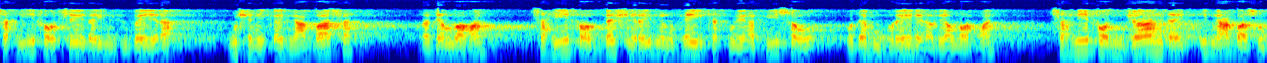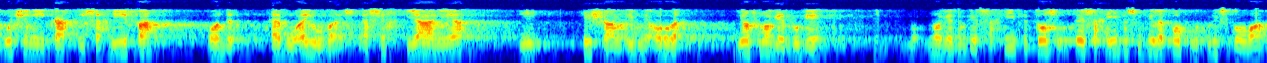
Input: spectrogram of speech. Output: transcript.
sahifa od Sejda ibn Zubeira, učenika ibn Abbasa, radijallahu an, sahifa od Bešira ibn Nuhejka koju je napisao od Ebu Hureyre, radijallahu an, sahifa od Mujahida ibn Abbasovog učenika i sahifa od Ebu Ejuba Esihtijanija i Hišam ibn Urve. Još mnoge druge, mnoge druge sahife. To su, te sahife su bile poput listova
